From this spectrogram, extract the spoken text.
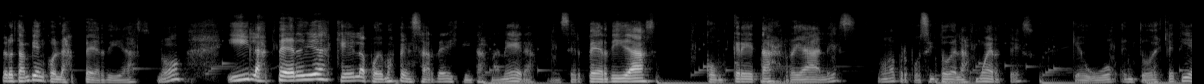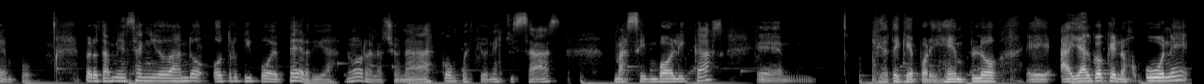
pero también con las pérdidas, ¿no? Y las pérdidas que la podemos pensar de distintas maneras, pueden ser pérdidas concretas, reales, ¿no? a propósito de las muertes que hubo en todo este tiempo, pero también se han ido dando otro tipo de pérdidas, ¿no? relacionadas con cuestiones quizás más simbólicas, eh, Fíjate que, por ejemplo, eh, hay algo que nos une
